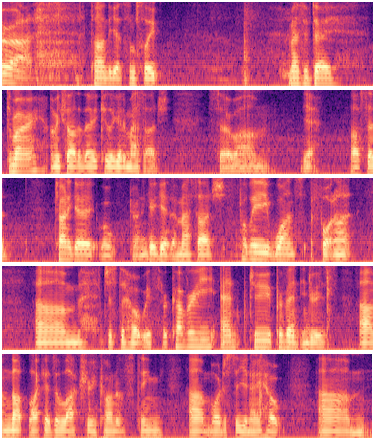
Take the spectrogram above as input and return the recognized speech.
Alright, time to get some sleep. Massive day tomorrow. I'm excited though because I get a massage. So um, yeah, like I've said, trying to go well, trying to go get a massage probably once a fortnight, um, just to help with recovery and to prevent injuries. Um, not like as a luxury kind of thing, um, or just to you know help, um,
